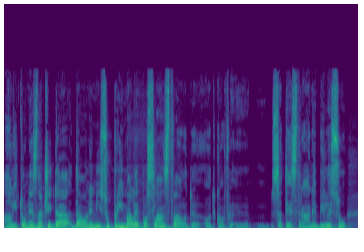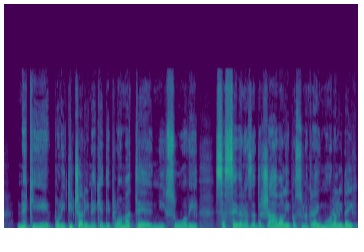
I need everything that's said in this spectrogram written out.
ali to ne znači da, da one nisu primale poslanstva od, od konfe, sa te strane. Bile su neki političari, neke diplomate, njih su ovi sa severa zadržavali, pa su na kraju morali da ih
